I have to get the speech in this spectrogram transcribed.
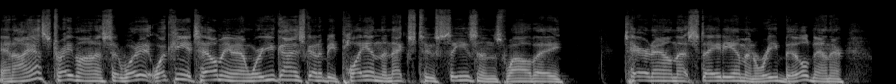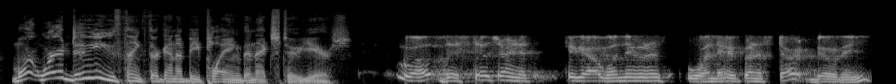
And I asked Travon, I said, what, what can you tell me, man? Where you guys going to be playing the next two seasons while they tear down that stadium and rebuild down there? Where, where do you think they're going to be playing the next two years? Well, they're still trying to figure out when they're going to, when they're going to start building.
